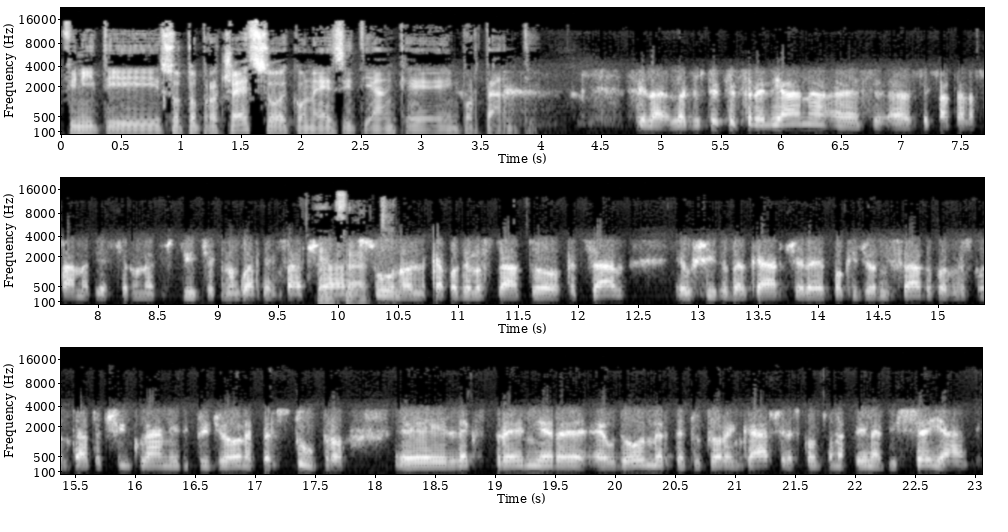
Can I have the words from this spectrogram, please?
finiti sotto processo e con esiti anche importanti. Sì, la, la, giustizia israeliana eh, si, eh, si, è fatta la fama di essere una giustizia che non guarda in faccia Infatti. a nessuno. Il capo dello Stato Kazzav è uscito dal carcere pochi giorni fa dopo aver scontato cinque anni di prigione per stupro. Eh, l'ex premier Eud Olmert è tuttora in carcere e sconta una pena di sei anni.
